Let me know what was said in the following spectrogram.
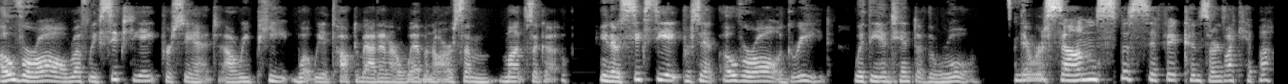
overall roughly 68% i'll repeat what we had talked about in our webinar some months ago you know 68% overall agreed with the intent of the rule. There were some specific concerns like hipaa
